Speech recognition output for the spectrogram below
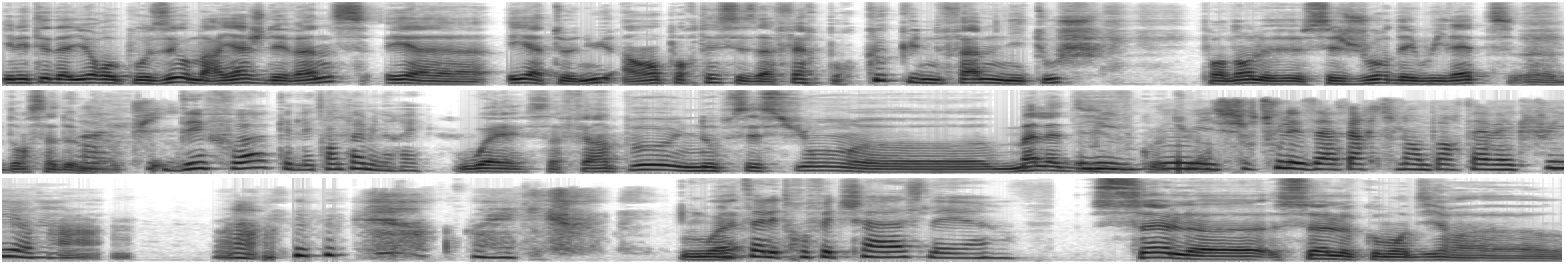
Il était d'ailleurs opposé au mariage d'Evans et a, et a tenu à emporter ses affaires pour qu'aucune femme n'y touche pendant le séjour des Willett euh, dans sa demeure. Ah, puis, Des fois qu'elle les contaminerait. Ouais, ça fait un peu une obsession euh, maladive, oui, quoi, oui, tu oui, vois. surtout les affaires qu'il emporte avec lui. Mhm. Enfin, Voilà. ouais. Ouais. Donc ça, les trophées de chasse, les... euh, Seul, euh, seul, comment dire, euh,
